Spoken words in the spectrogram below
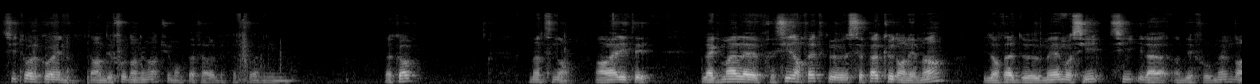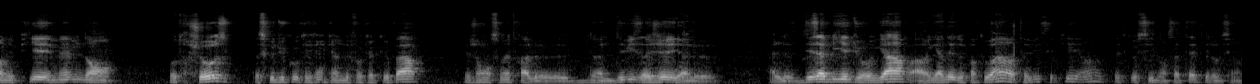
Si toi, le Cohen, tu as un défaut dans les mains, tu ne montes pas faire la Birkat Kohanim. D'accord? Maintenant, en réalité, l'Agmal précise en fait que c'est pas que dans les mains, il en va de même aussi s'il a un défaut, même dans les pieds, même dans autre chose, parce que du coup, quelqu'un qui a un défaut quelque part, les gens vont se mettre à le, dévisager et à le, à le, déshabiller du regard, à regarder de partout, ah, t'as vu ses pieds, hein? Peut-être que si dans sa tête, il a aussi un...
